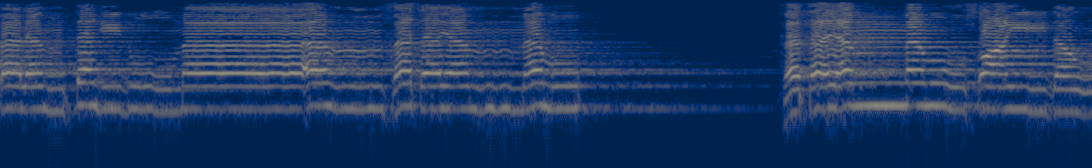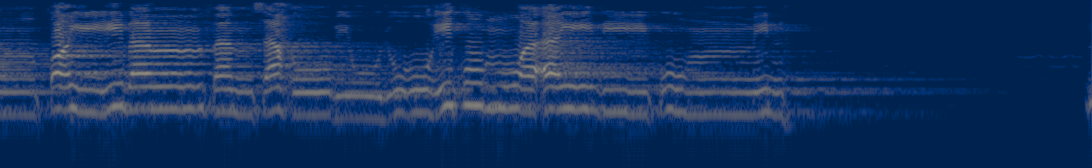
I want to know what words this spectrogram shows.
فَلَمْ تَجِدُوا مَاءً فَتَيَمَّمُوا فتيمموا صعيدا طيبا فامسحوا بوجوهكم وأيديكم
